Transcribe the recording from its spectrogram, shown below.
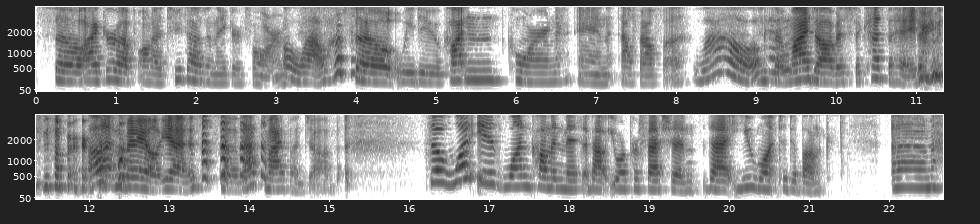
So I grew up on a two thousand acre farm. Oh wow. so we do cotton, corn, and alfalfa. wow. Okay. And so my job is to cut the hay during the summer. Oh. Cut and bale, yes. So that's my fun job. So, what is one common myth about your profession that you want to debunk? Um,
